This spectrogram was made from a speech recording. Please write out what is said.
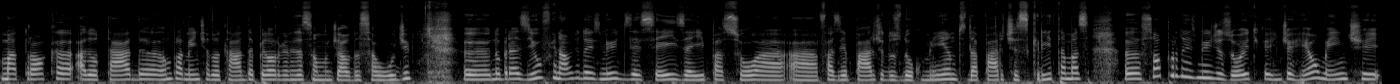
uma troca adotada, amplamente adotada pela Organização Mundial da Saúde. Uh, no Brasil, final de 2016, aí passou a, a fazer parte dos documentos, da parte escrita, mas só por 2018 que a gente realmente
